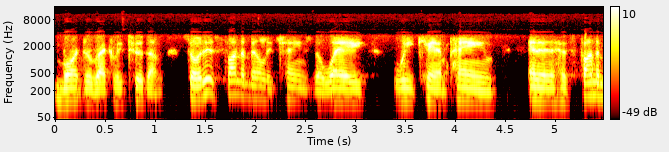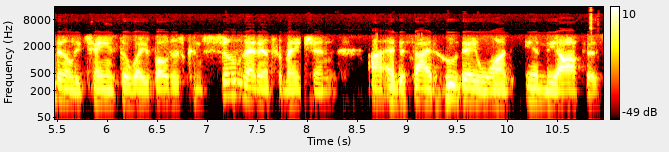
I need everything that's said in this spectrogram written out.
more directly to them. So it has fundamentally changed the way we campaign and it has fundamentally changed the way voters consume that information uh, and decide who they want in the office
